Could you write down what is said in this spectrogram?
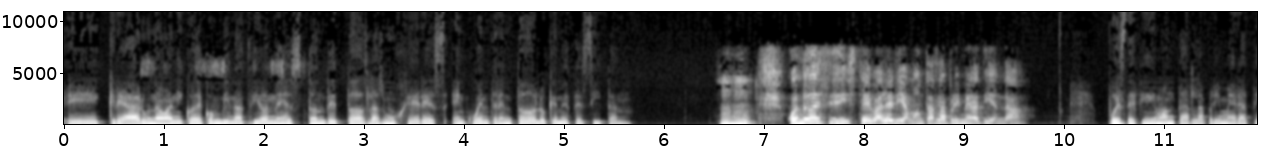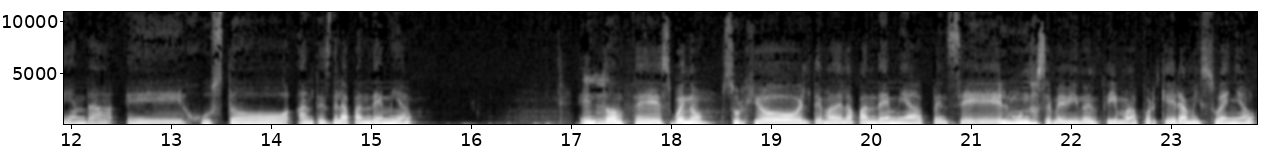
eh, crear un abanico de combinaciones donde todas las mujeres encuentren todo lo que necesitan. ¿Cuándo decidiste, Valeria, montar la primera tienda? Pues decidí montar la primera tienda eh, justo antes de la pandemia. Entonces, bueno, surgió el tema de la pandemia, pensé, el mundo se me vino encima porque era mi sueño,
